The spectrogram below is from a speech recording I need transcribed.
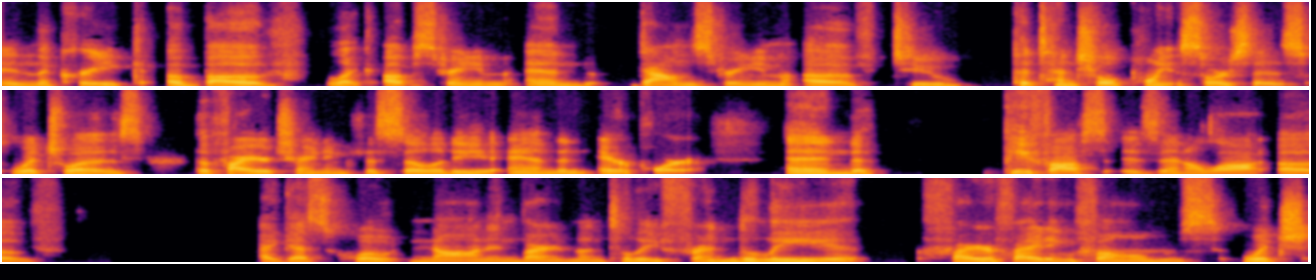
in the creek above, like upstream and downstream of two potential point sources, which was the fire training facility and an airport. And PFAS is in a lot of, I guess, quote, non environmentally friendly firefighting foams, which,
